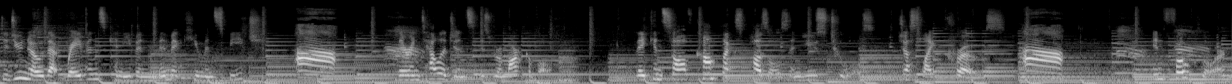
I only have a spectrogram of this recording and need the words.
Did you know that ravens can even mimic human speech? Ah. Their intelligence is remarkable. They can solve complex puzzles and use tools, just like crows. Ah. In folklore,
